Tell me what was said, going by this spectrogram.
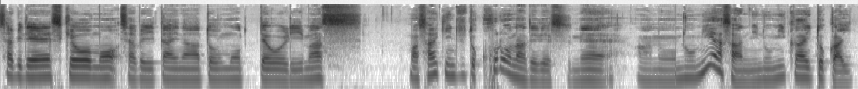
シャビです。今日も喋りたいなと思っております。まあ最近ずっとコロナでですね、あの、飲み屋さんに飲み会とか行っ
